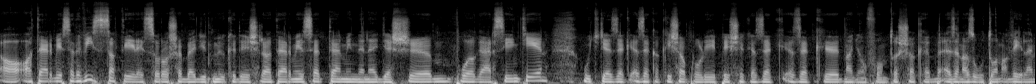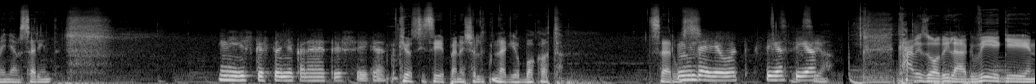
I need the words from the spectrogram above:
a, a természet, visszatér egy szorosabb együttműködésre a természettel minden egyes polgár szintjén, úgyhogy ezek, ezek a kis apró lépések, ezek, ezek nagyon fontosak ebben, ezen az úton, a véleményem szerint. Mi is köszönjük a lehetőséget. Köszi szépen, és a legjobbakat. Szervusz. Minden jót. Szia, szia. szia. Kávézó a világ végén,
